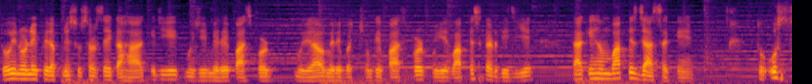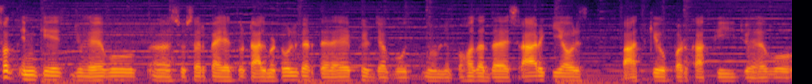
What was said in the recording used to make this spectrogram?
تو انہوں نے پھر اپنے سسر سے کہا کہ جی مجھے میرے پاسپورٹ، مجھے اور میرے بچوں کے پاسپورٹ، مجھے واپس کر دیجیے تاکہ ہم واپس جا سکیں۔ تو اس وقت ان کے جو ہے وہ سسر پہلے تو ٹال مٹول کرتے رہے پھر جب وہ انہوں نے بہت زیادہ اصرار کیا اور اس بات کے اوپر کافی جو ہے وہ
